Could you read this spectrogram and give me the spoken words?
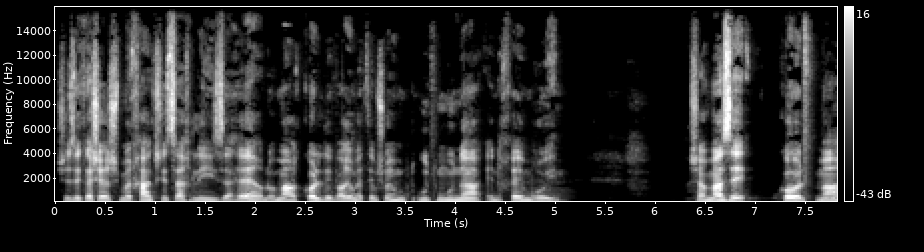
שזה כאשר יש מרחק שצריך להיזהר, לומר כל דברים אתם שומעים ותמונה אינכם רואים. עכשיו, מה זה כל, מה?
